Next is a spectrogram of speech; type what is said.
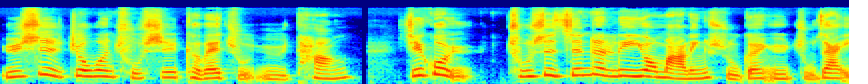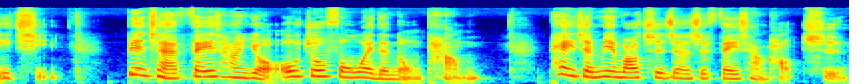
于是就问厨师可不可以煮鱼汤。结果厨师真的利用马铃薯跟鱼煮在一起。变成非常有欧洲风味的浓汤，配着面包吃真的是非常好吃。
